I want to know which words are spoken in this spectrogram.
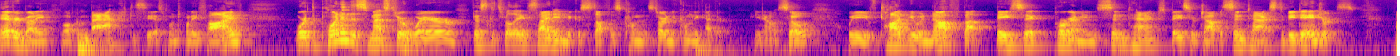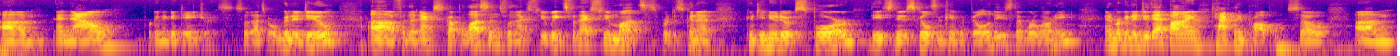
Hey everybody, welcome back to CS125. We're at the point in the semester where this gets really exciting because stuff is coming, starting to come together. You know, so we've taught you enough about basic programming syntax, basic Java syntax to be dangerous. Um, and now we're going to get dangerous. So that's what we're going to do uh, for the next couple lessons, for the next few weeks, for the next few months. We're just going to continue to explore these new skills and capabilities that we're learning. And we're going to do that by tackling problems. So um,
